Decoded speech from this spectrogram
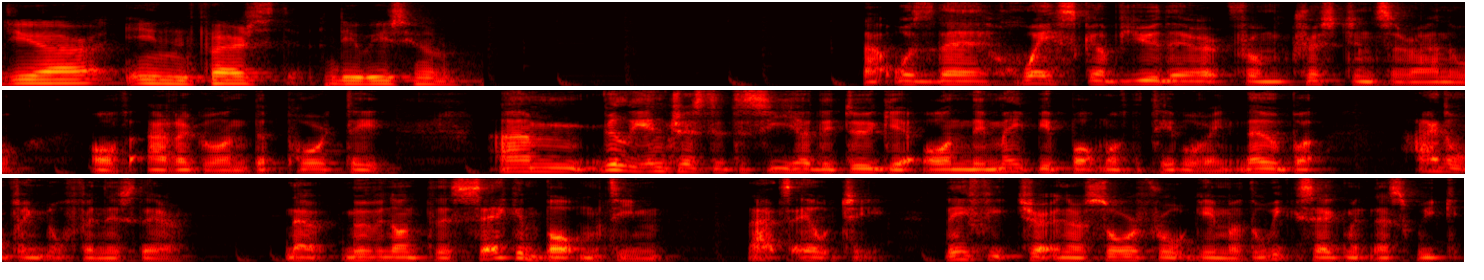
year in first division. That was the Huesca view there from Cristian Serrano of Aragon Deporte. I'm really interested to see how they do get on. They might be bottom of the table right now, but I don't think they'll finish there. Now, moving on to the second bottom team, that's Elche. They feature in our Sore Throat Game of the Week segment this week,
